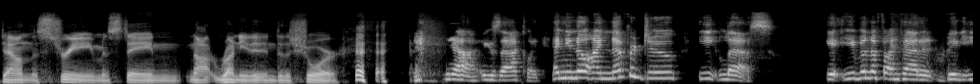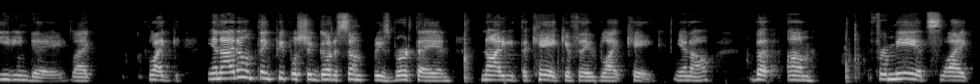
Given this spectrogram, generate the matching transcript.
down the stream and staying not running it into the shore. yeah, exactly. And you know, I never do eat less. It, even if I've had a big eating day, like like and I don't think people should go to somebody's birthday and not eat the cake if they like cake, you know. But um for me it's like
